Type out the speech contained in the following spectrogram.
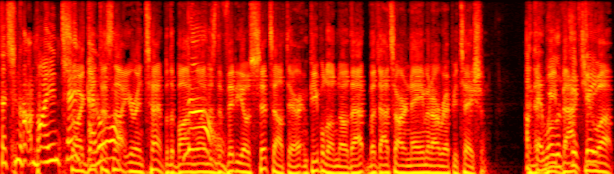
That's not my intent. Mm-hmm. So I get at that's all. not your intent, but the bottom line is the video sits out there, and people don't know that, but that's our name and our reputation. And Okay, well, we if, backed if they, you up.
